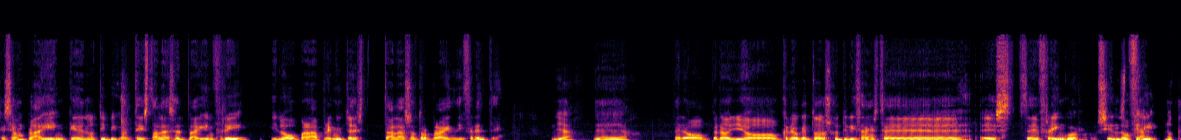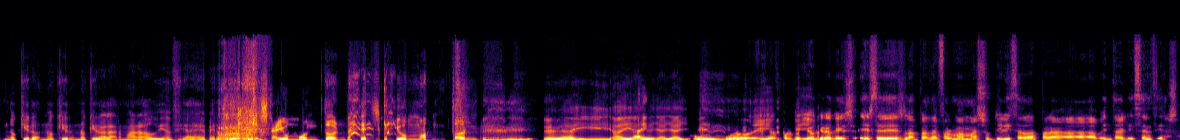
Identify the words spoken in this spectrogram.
que sea un plugin que lo típico, te instalas el plugin free y luego para premium te instalas otro plugin diferente. Ya, ya, ya, ya. Pero, pero yo creo que todos que utilizan este, este framework, siendo Hostia, free, no, no quiero, no, quiero, no quiero alarmar a la audiencia, ¿eh? pero es que hay un montón. Es que hay un montón. Ay, ay, ay, Hay- ay, ay, ay. un huevo de ellos, porque yo creo que es, este es la plataforma más utilizada para venta de licencias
